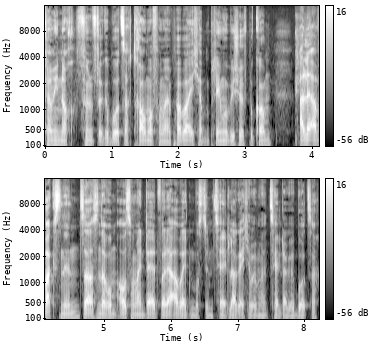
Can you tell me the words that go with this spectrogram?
Kann mich noch fünfter Geburtstag Trauma von meinem Papa. Ich habe ein Playmobil-Schiff bekommen. Alle Erwachsenen saßen darum, außer mein Dad, weil er arbeiten musste im Zeltlager. Ich habe immer ein Zeltlager Geburtstag.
